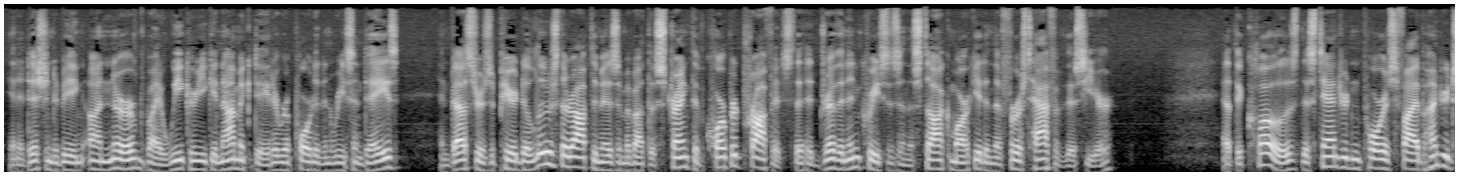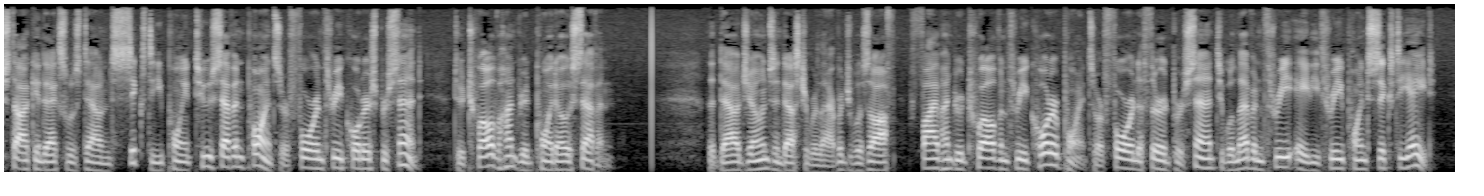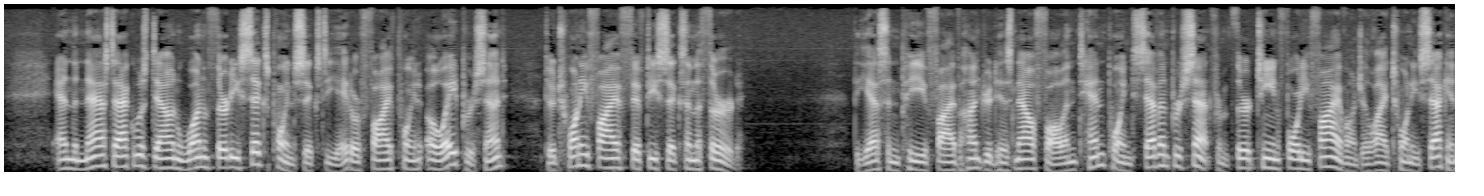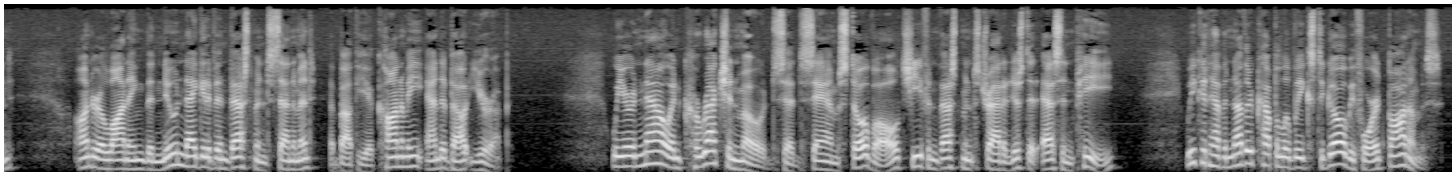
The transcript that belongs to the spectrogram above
In addition to being unnerved by weaker economic data reported in recent days, investors appeared to lose their optimism about the strength of corporate profits that had driven increases in the stock market in the first half of this year. At the close, the Standard & Poor's 500 stock index was down 60.27 points or 4 and 3 quarters percent to 1200.07. The Dow Jones Industrial Average was off 512 and 3 quarter points or 4 and a third percent to 11383.68. And the Nasdaq was down 136.68 or 5.08 percent to 2556 and a third. The S&P 500 has now fallen 10.7% from 1345 on July 22nd, underlining the new negative investment sentiment about the economy and about Europe. We are now in correction mode, said Sam Stovall, chief investment strategist at S&P. We could have another couple of weeks to go before it bottoms.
